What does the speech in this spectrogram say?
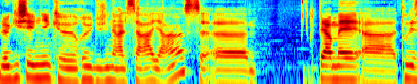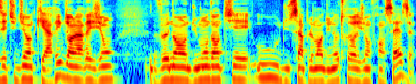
le guichet unique rue du Général Sarrail à Reims permet à tous les étudiants qui arrivent dans la région venant du monde entier ou du, simplement d'une autre région française,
